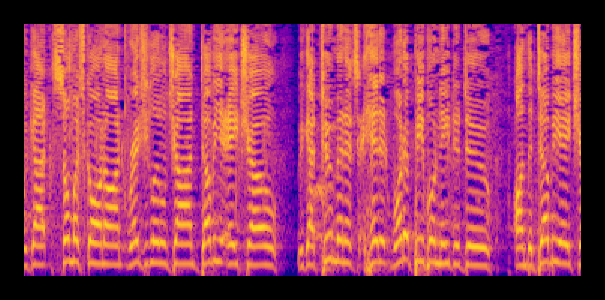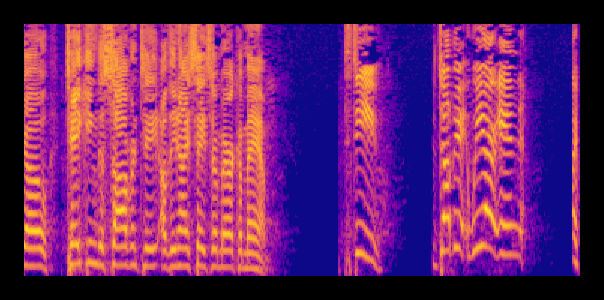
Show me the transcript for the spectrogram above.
We got so much going on. Reggie Littlejohn, WHO. We got two minutes. Hit it. What do people need to do on the WHO taking the sovereignty of the United States of America, ma'am? Steve, W, we are in a,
